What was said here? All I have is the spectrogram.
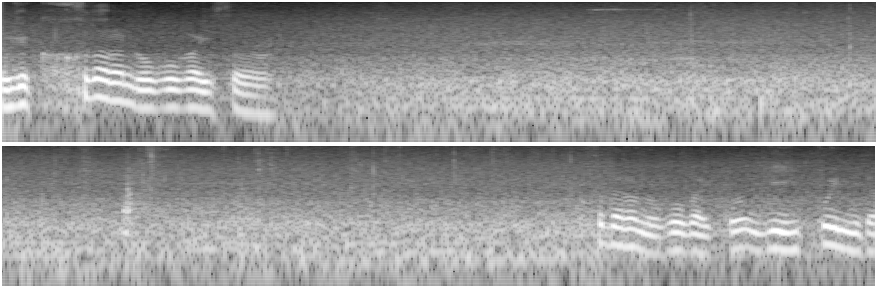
여기 커다란 로고가 있어요. 커다란 로고가 있고 이게 입구입니다.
